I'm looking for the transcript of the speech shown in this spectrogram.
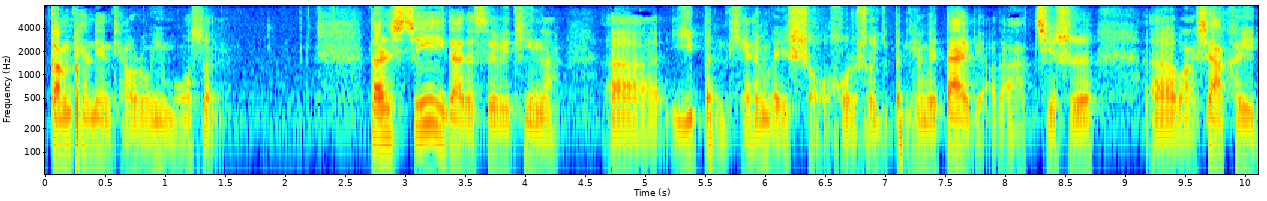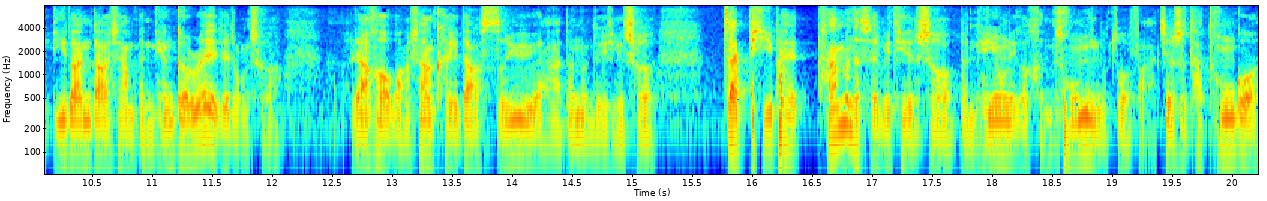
钢片链条容易磨损。但是新一代的 CVT 呢？呃，以本田为首，或者说以本田为代表的，其实，呃，往下可以低端到像本田歌锐这种车，然后往上可以到思域啊等等这些车，在匹配他们的 CVT 的时候，本田用了一个很聪明的做法，就是它通过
